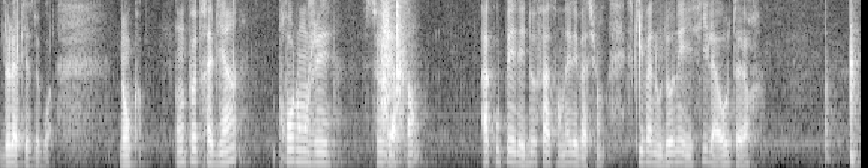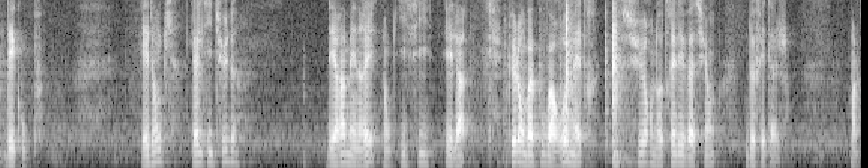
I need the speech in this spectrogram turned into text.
de la pièce de bois. Donc on peut très bien prolonger ce versant à couper les deux faces en élévation, ce qui va nous donner ici la hauteur des coupes. Et donc l'altitude des ramènerais, donc ici et là, que l'on va pouvoir remettre sur notre élévation de fêtage. Voilà.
